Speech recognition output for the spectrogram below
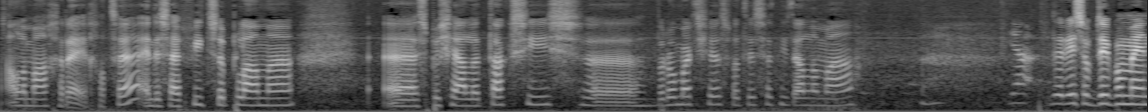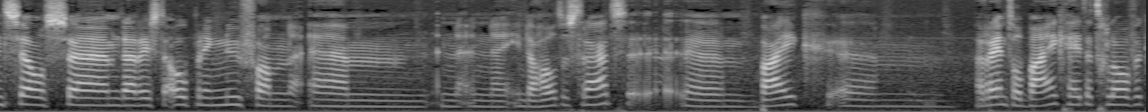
allemaal geregeld. Hè? En er zijn fietsenplannen, uh, speciale taxis, uh, brommertjes, wat is het niet allemaal? Ja, er is op dit moment zelfs, um, daar is de opening nu van um, een, een, in de Haltestraat. Um, bike, rental bike heet het geloof ik.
